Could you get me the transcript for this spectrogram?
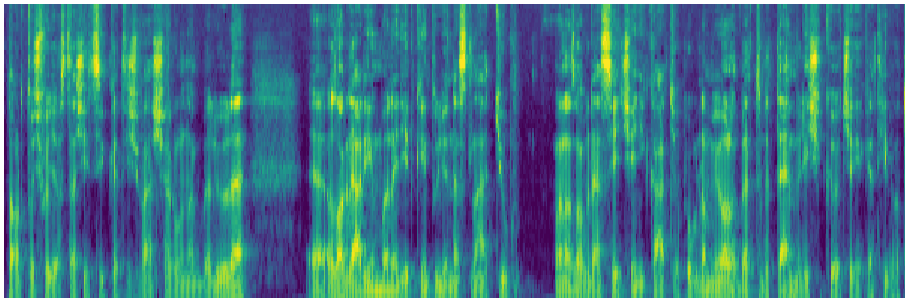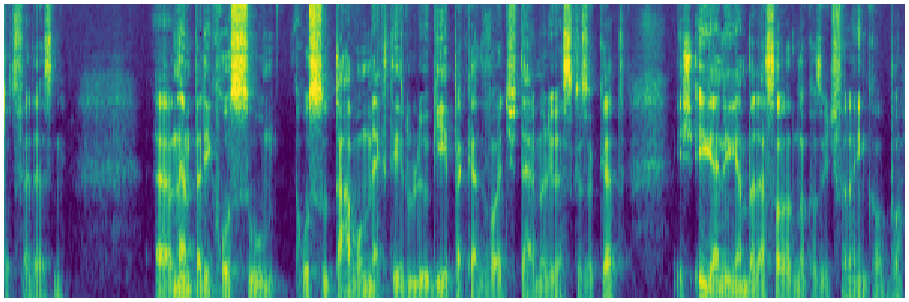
tartós fogyasztási cikket is vásárolnak belőle. Az agráriumban egyébként ugyanezt látjuk van az Agrár Széchenyi Kártya program, ami alapvetően a termelési költségeket hivatott fedezni. Nem pedig hosszú, hosszú távon megtérülő gépeket vagy termelőeszközöket. És igen, igen, beleszaladnak az ügyfeleink abba,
